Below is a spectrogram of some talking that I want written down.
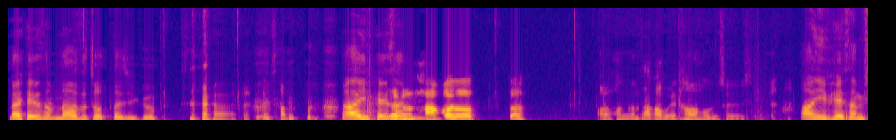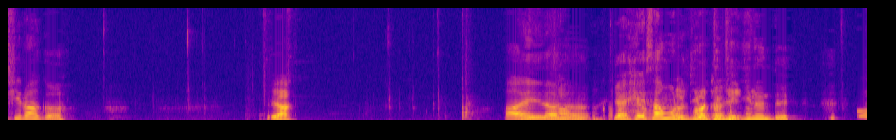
나 해삼 나와서 졌다, 지금. 참. 아, 이 야, 나 해삼. 사과 넣었다. 아, 황금사가 왜 나와, 거기서. 아니, 해삼 실화가. 야, 아이, 나, 나. 야, 해삼으로 니 아, 어떻게 저기. 이기는데? 어,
